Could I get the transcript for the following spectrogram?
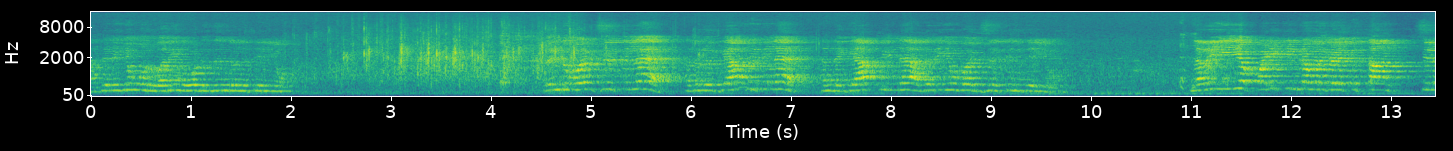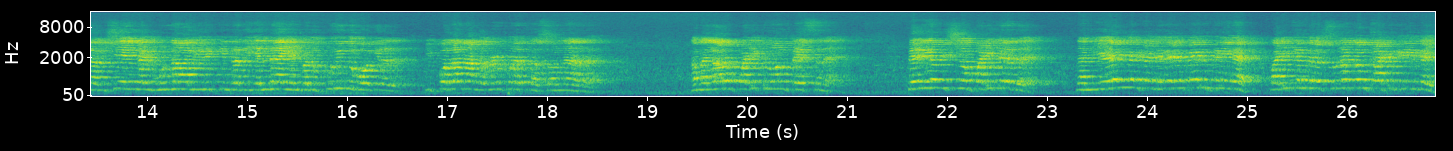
அதுலயும் ஒரு வரி ஓடுதுன்றது தெரியும். ரெண்டு வேர்ட்ஸ் இருக்குல்ல அதுல ஒரு கேப் இருக்குல்ல அந்த கேப் இல்ல அதுலயும் வேர்ட்ஸ் இருக்குன்னு தெரியும். நிறைய படிக்கின்றவர்களுக்கு தான் சில விஷயங்கள் முன்னால் இருக்கின்றது என்ன என்பது புரிந்து போகிறது. இப்போதான் நான் அந்த விழுப்புரத்துல சொன்னேன் நம்ம எல்லாரும் படிக்கணும்னு பேசினேன். பெரிய விஷயம் படிக்கிறது. நம் இளைஞர்கள் நிறைய பேர் இருக்கிறீங்க. படிக்கிறதுல சுணக்கம் காட்டுகிறீர்கள்.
